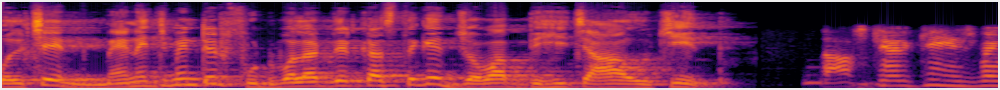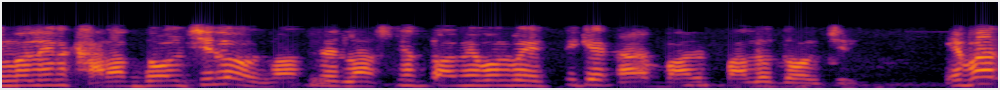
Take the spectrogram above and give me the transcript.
বলছেন ম্যানেজমেন্টের ফুটবলারদের কাছ থেকে জবাবদিহি চাওয়া উচিত। লাস্ট ইয়ার কি ইস্ট বেঙ্গলের খারাপ দল ছিল? লাস্ট ইয়ার তো আমি বলব এর থেকে ভালো দল ছিল। এবার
